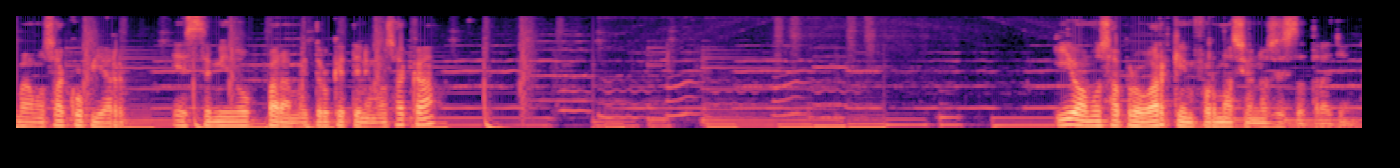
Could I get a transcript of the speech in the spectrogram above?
Vamos a copiar este mismo parámetro que tenemos acá y vamos a probar qué información nos está trayendo.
